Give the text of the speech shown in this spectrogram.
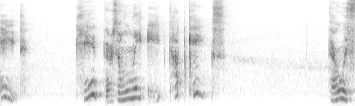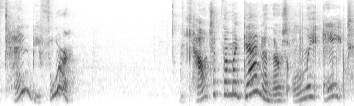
eight. Pete, there's only eight cupcakes. There was ten before. We counted them again and there's only eight.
